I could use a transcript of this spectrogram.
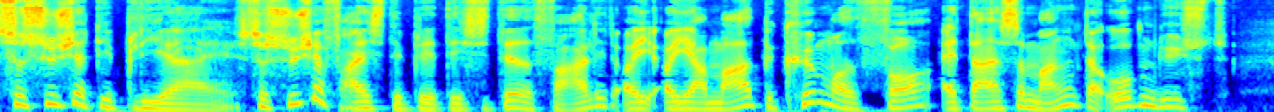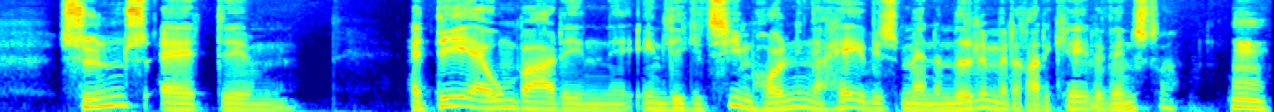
Så synes jeg, det bliver, så synes jeg faktisk, det bliver decideret farligt, og, og jeg er meget bekymret for, at der er så mange, der åbenlyst synes, at, øh, at det er åbenbart en, en legitim holdning at have, hvis man er medlem af det radikale venstre. Mm.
